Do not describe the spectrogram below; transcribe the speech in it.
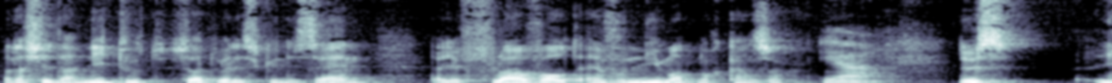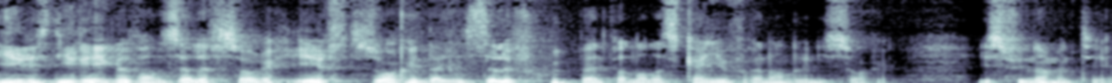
Maar als je dat niet doet, zou het wel eens kunnen zijn dat je flauw valt en voor niemand nog kan zorgen. Ja. Dus hier is die regel van zelfzorg. Eerst zorgen dat je zelf goed bent, want anders kan je voor een ander niet zorgen. Is fundamenteel.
